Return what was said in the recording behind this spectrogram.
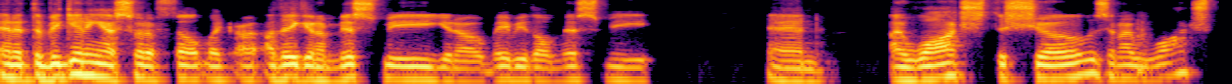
And at the beginning, I sort of felt like, are, are they going to miss me? You know, maybe they'll miss me. And I watched the shows and I watched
